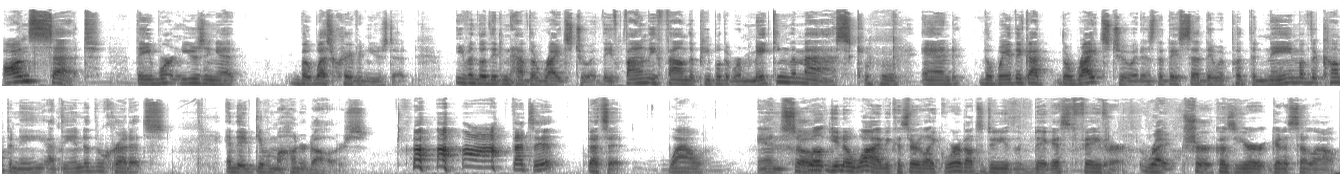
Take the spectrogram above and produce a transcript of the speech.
on set, they weren't using it, but Wes Craven used it, even though they didn't have the rights to it. They finally found the people that were making the mask, mm-hmm. and the way they got the rights to it is that they said they would put the name of the company at the end of the credits, and they'd give them a hundred dollars. That's it. That's it. Wow. And so, Well, you know why? Because they're like, we're about to do you the biggest favor right, sure. because you're gonna sell out.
